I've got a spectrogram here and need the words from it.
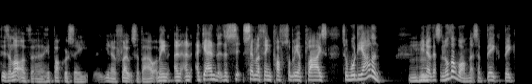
there's a lot of uh, hypocrisy, you know, floats about. I mean, and, and again, the, the similar thing possibly applies to Woody Allen. Mhm. You know, that's another one that's a big, big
